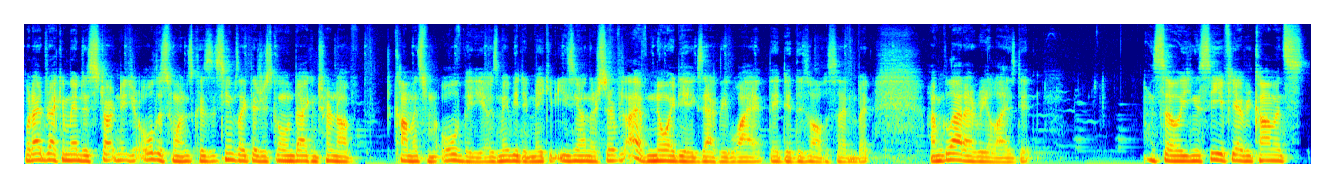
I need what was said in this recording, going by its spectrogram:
What I'd recommend is starting at your oldest ones because it seems like they're just going back and turning off comments from old videos, maybe to make it easy on their servers. I have no idea exactly why they did this all of a sudden, but I'm glad I realized it. So you can see if you have your comments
